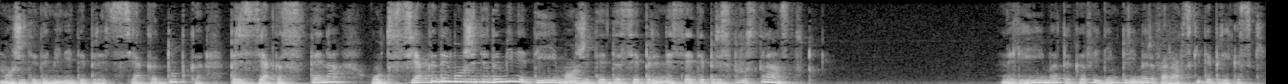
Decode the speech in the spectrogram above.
Можете да минете през всяка дупка, през всяка стена, от всякъде можете да минете и можете да се пренесете през пространството. Нали има такъв един пример в арабските приказки?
